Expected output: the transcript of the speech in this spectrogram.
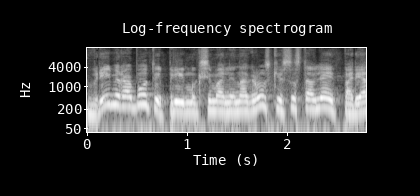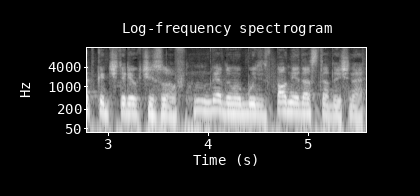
Время работы при максимальной нагрузке составляет порядка 4 часов. Я думаю, будет вполне достаточно.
